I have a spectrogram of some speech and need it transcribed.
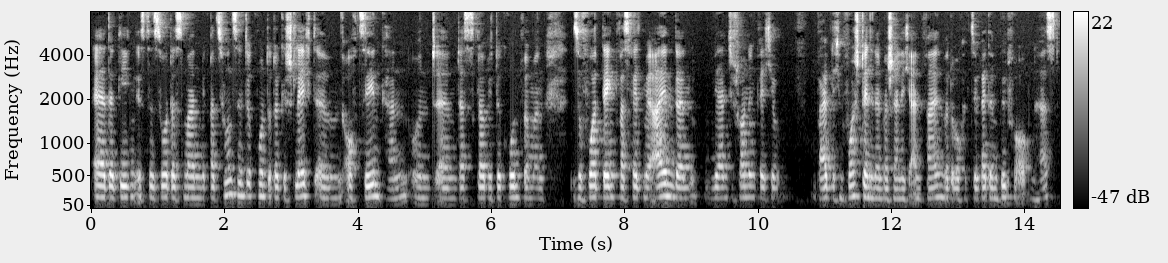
Äh, dagegen ist es so, dass man Migrationshintergrund oder Geschlecht ähm, oft sehen kann. Und das ist, glaube ich, der Grund, wenn man sofort denkt, was fällt mir ein, dann werden schon irgendwelche weiblichen Vorständinnen wahrscheinlich anfallen, weil du auch direkt ein Bild vor Augen hast.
